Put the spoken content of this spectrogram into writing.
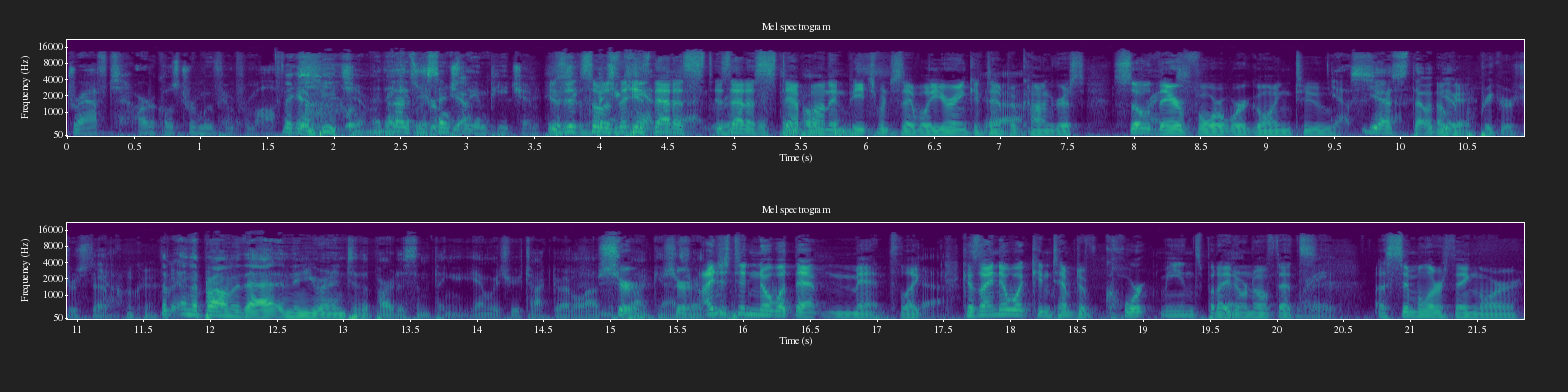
draft articles to remove him from office. They can impeach him. And they That's could true, essentially yeah. impeach him. Is But it you- so? but Is, that, is that a that is that a step on impeachment to say, well, you're in contempt Yeah. of Congress, so Right. therefore we're going to? Yes. yes, that would be Okay. a precursor step. Okay. The- and the problem with that, and then you run into the partisan thing again, which we've talked about a lot. In Sure, this podcast, sure. right? I just didn't know what that meant, like, Yeah. because I know what contempt of court means, but I don't know if that's Right. A similar thing, or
